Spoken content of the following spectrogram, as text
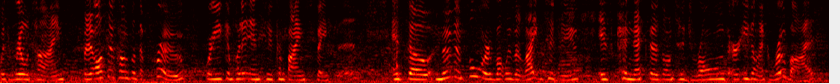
with real time but it also comes with a probe where you can put it into confined spaces and so moving forward, what we would like to do is connect those onto drones or even like robots.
